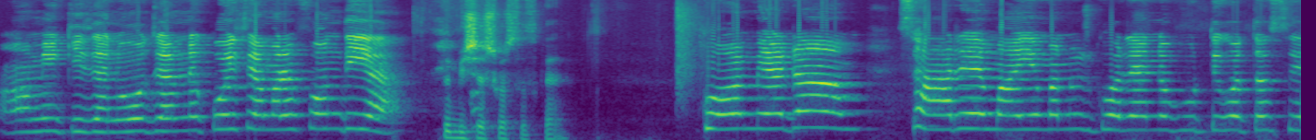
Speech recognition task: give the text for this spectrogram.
আমি কি জানি ও যেমনে কইছে আমারে ফোন দিয়া। তুই বিশ্বাস করছিস কে? কই ম্যাডাম সারে মায়ে মানুষ ঘরে এনে ভর্তি করতেছে।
